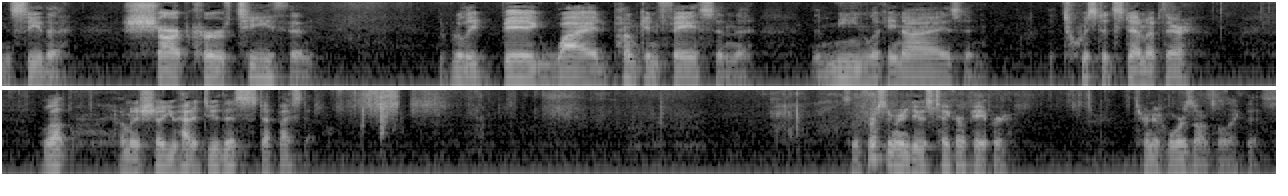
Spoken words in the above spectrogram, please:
You can see the sharp curved teeth and the really big wide pumpkin face and the, the mean looking eyes and the twisted stem up there. Well, I'm going to show you how to do this step by step. So the first thing we're going to do is take our paper, turn it horizontal like this.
